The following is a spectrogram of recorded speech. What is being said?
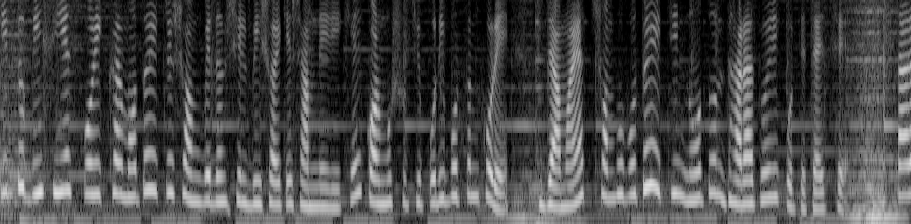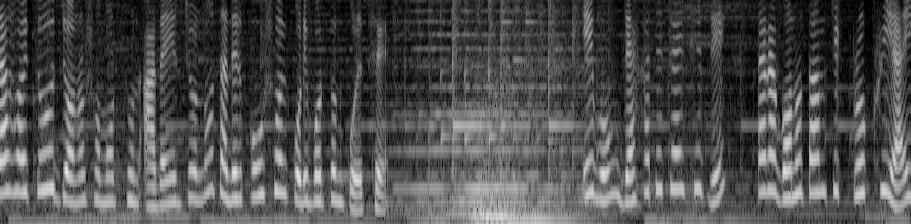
কিন্তু বিসিএস পরীক্ষার মতো একটি সংবেদনশীল বিষয়কে সামনে রেখে কর্মসূচি পরিবর্তন করে জামায়াত সম্ভবত একটি নতুন ধারা তৈরি করতে চাইছে। তারা হয়তো জনসমর্থন আদায়ের জন্য তাদের কৌশল পরিবর্তন করেছে। এবং দেখাতে চাইছে যে তারা গণতান্ত্রিক প্রক্রিয়ায়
